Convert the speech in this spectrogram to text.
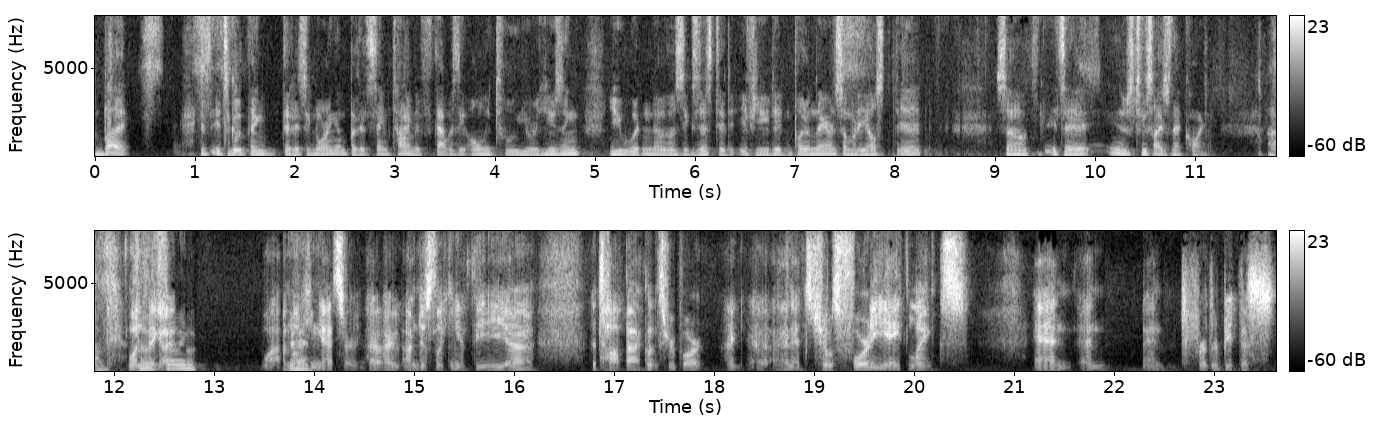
But it's, it's a good thing that it's ignoring them. But at the same time, if that was the only tool you were using, you wouldn't know those existed if you didn't put them there and somebody else did. So it's a there's two sides to that coin. Um, One so thing showing, I, am looking at, sorry, I, am just looking at the uh, the top backlinks report, I, uh, and it shows 48 links, and and and to further beat this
